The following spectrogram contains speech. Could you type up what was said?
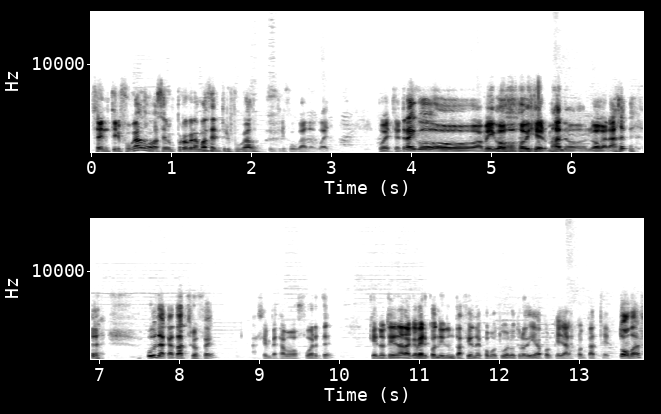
Centrifugado, va a ser un programa centrifugado. Centrifugado, bueno. Pues te traigo, amigo y hermano Logarán, una catástrofe. Así empezamos fuerte que no tiene nada que ver con inundaciones como tú el otro día, porque ya las contaste todas,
